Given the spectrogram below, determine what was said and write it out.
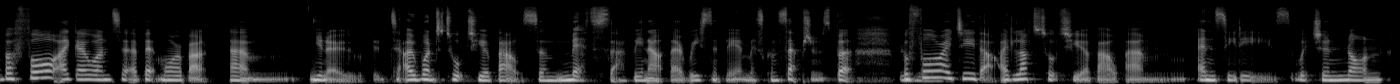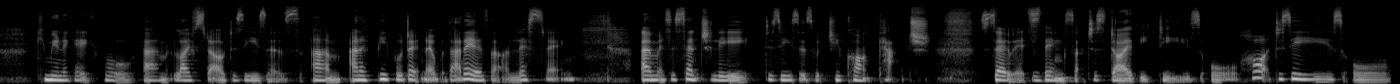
before I go on to a bit more about um, you know, I want to talk to you about some myths that have been out there recently and misconceptions. But before mm-hmm. I do that, I'd love to talk to you about um, NCDs, which are non communicable um, lifestyle diseases. Um, and if people don't know what that is that are listening, um, it's essentially diseases which you can't catch. So it's mm-hmm. things such as diabetes or heart disease or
